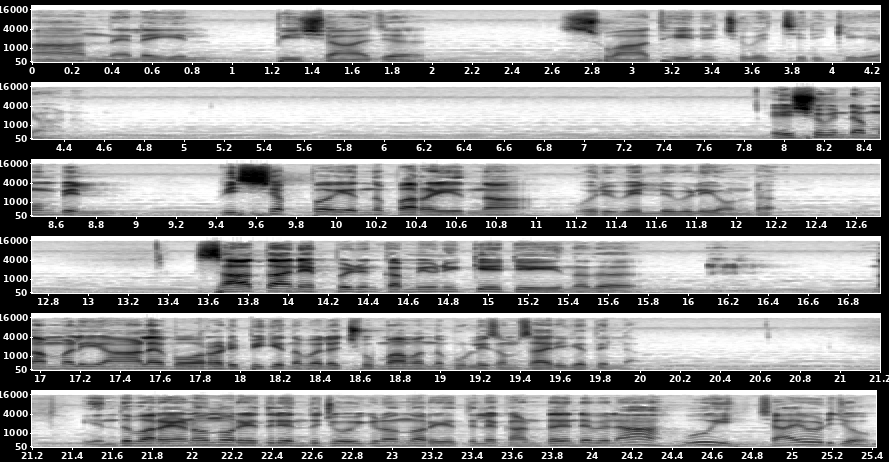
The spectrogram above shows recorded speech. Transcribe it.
ആ നിലയിൽ പിശാജ് സ്വാധീനിച്ചു വച്ചിരിക്കുകയാണ്. യേശുവിന്റെ മുമ്പിൽ വിശപ്പ് എന്ന് പറയുന്ന ഒരു വെല്ലുവിളിയുണ്ട്. സാത്താൻ എപ്പോഴും കമ്മ്യൂണിക്കേറ്റ് ചെയ്യുന്നത് നമ്മൾ ഈ ആളെ ബോറടിപ്പിക്കുന്ന പോലെ ചുമ്മാ വന്ന് പുള്ളി സംസാരിക്കത്തില്ല. എന്ത് പറയണമെന്നും അറിയത്തില്ല എന്ത് ചോദിക്കണമെന്നും അറിയത്തില്ല. കണ്ടതിന്റെ വില ആ ഊയ് ചായ കുടിച്ചോ?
